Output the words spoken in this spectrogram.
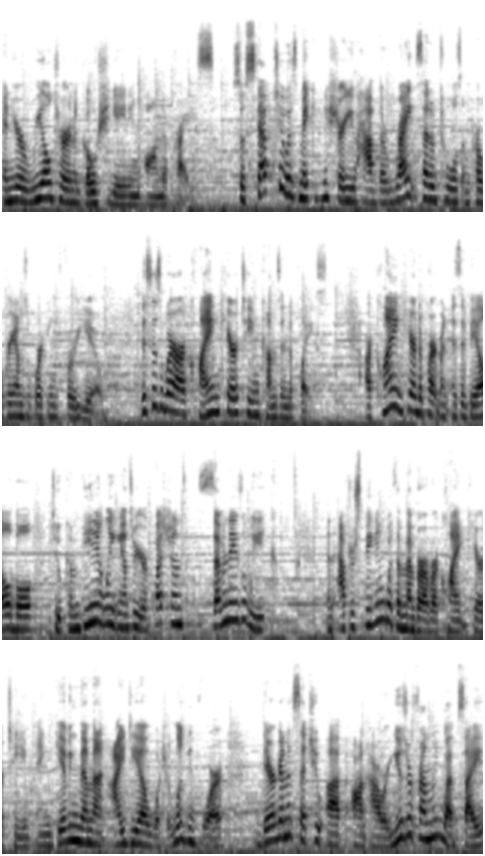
and your realtor negotiating on the price. So step two is making sure you have the right set of tools and programs working for you. This is where our client care team comes into place. Our client care department is available to conveniently answer your questions seven days a week. And after speaking with a member of our client care team and giving them an idea of what you're looking for, they're gonna set you up on our user-friendly website,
